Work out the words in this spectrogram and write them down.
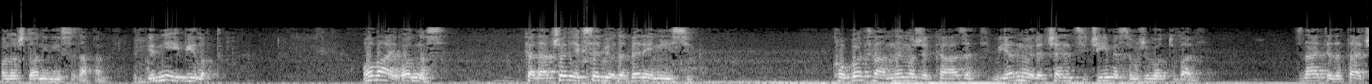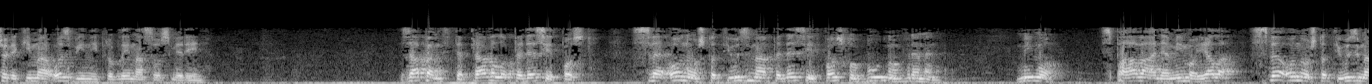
ono što oni nisu zapamtili. Jer nije bilo tu. Ovaj odnos kada čovjek sebi odabere emisiju kogod vam ne može kazati u jednoj rečenici čime se u životu bavi znajte da taj čovjek ima ozbiljnih problema sa usmjerenjem. Zapamtite pravilo 50% sve ono što ti uzima 50% budnog vremena mimo spavanja, mimo jela sve ono što ti uzima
